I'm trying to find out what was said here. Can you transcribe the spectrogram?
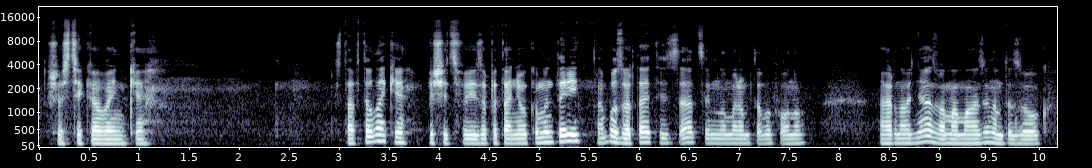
щось цікавеньке. Ставте лайки, пишіть свої запитання у коментарі або звертайтесь за цим номером телефону. Гарного дня, з вами магазин МТЗОК.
